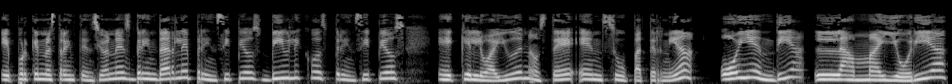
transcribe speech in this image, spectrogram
eh, porque nuestra intención es brindarle principios bíblicos, principios eh, que lo ayuden a usted en su paternidad. Hoy en día la mayoría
